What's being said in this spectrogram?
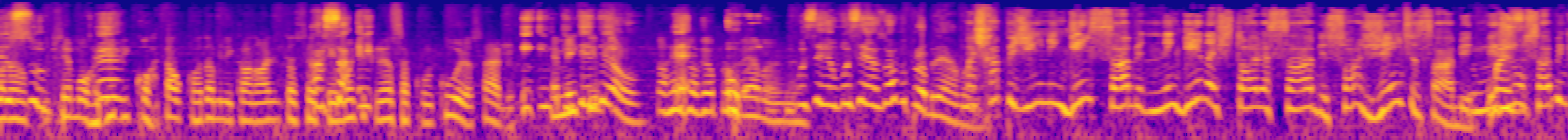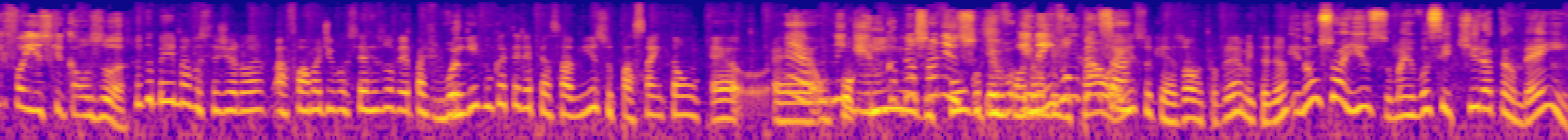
Isso, quando ser mordido é. e cortar o cordão umbilical na hora, então você Ah, tem um monte de criança com cura, sabe? é meio que entendeu? só resolver o problema. o- né? Você, você resolve o problema. Mas rapidinho, ninguém sabe, ninguém na história sabe, só a gente sabe. Mas- Eles não sabem que foi isso que causou. Tudo bem, mas você gerou a forma de você resolver. Mas Vou- Ninguém nunca teria pensado nisso, passar então é, é, É, um ninguém pouquinho nunca pensou nisso. E- e nem vão umbilical, pensar. É isso que resolve o problema, entendeu? E não só isso, mas você tira também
